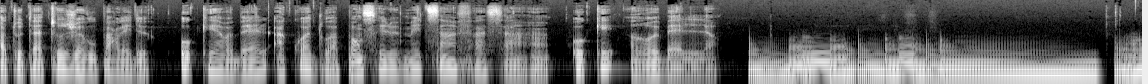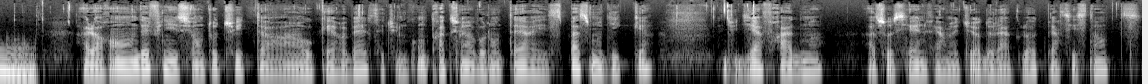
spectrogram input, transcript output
à toutes et à tous, je vais vous parler de hockey rebelle. À quoi doit penser le médecin face à un hockey rebelle? Alors en définition, tout de suite, un hockey rebelle, c'est une contraction involontaire et spasmodique du diaphragme associée à une fermeture de la glotte persistante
